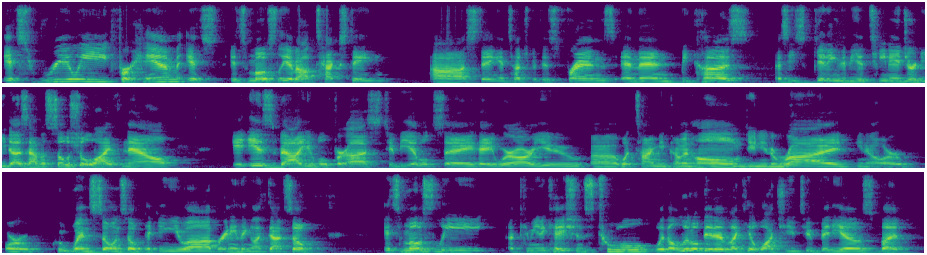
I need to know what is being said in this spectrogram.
it's really for him, it's it's mostly about texting, uh, staying in touch with his friends, and then because as he's getting to be a teenager, he does have a social life now. It is valuable for us to be able to say, "Hey, where are you? Uh, what time you coming home? Do you need a ride? You know, or or who, when's so and so picking you up, or anything like that." So it's mostly a communications tool with a little bit of like he'll watch YouTube videos, but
